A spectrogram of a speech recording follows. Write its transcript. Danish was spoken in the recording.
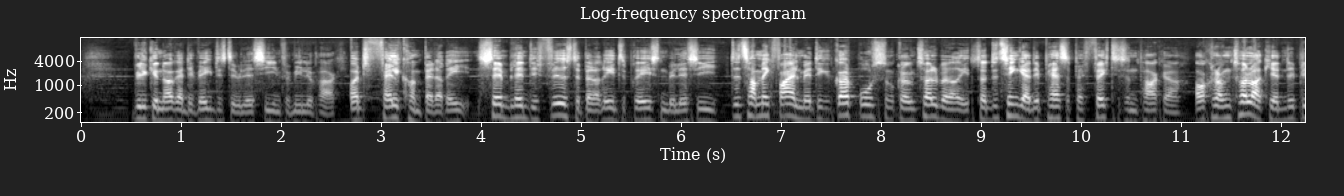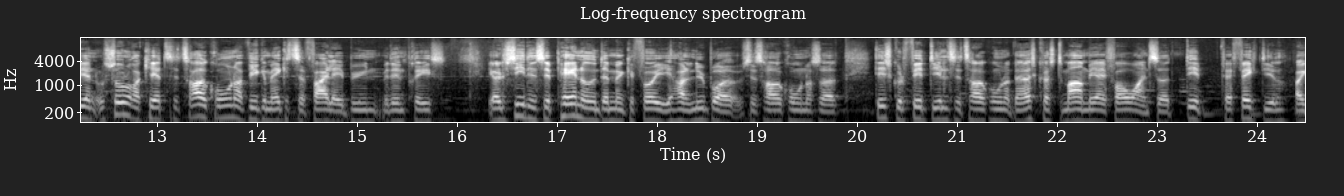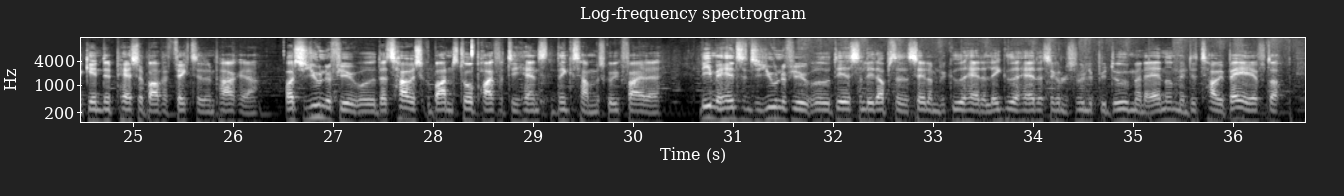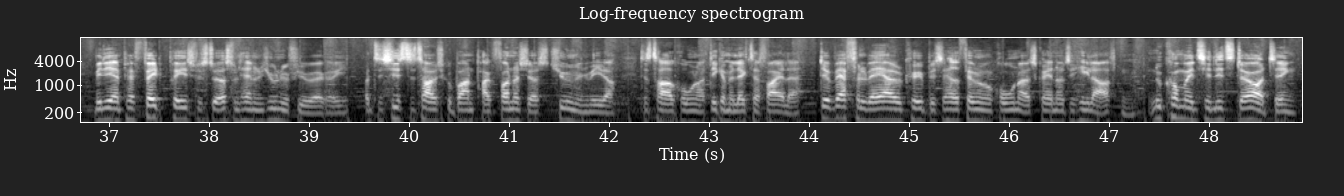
Hvilket nok er det vigtigste, vil jeg sige, i en familiepakke. Og et Falcon batteri. Simpelthen det fedeste batteri til prisen, vil jeg sige. Det tager man ikke fejl med. Det kan godt bruges som kl. 12 batteri. Så det tænker jeg, det passer perfekt til sådan en pakke her. Og kl. 12 raketten, det bliver en ozonraket til 30 kroner, hvilket man ikke kan tage fejl af i byen med den pris. Jeg vil sige, at den ser pæn ud, end den man kan få i Harald Nyborg til 30 kroner, så det er sgu et fedt deal til 30 kroner. Den også koster meget mere i forvejen, så det er et perfekt deal. Og igen, den passer bare perfekt til den pakke her. Og til juniorfyrkeriet, der tager vi sgu bare den store pakke fra T. Hansen. Den kan man sgu ikke fejl af. Lige med hensyn til Unifyrkeriet, det er sådan lidt op til dig selv, om du gider have det eller ikke gider have det, så kan du selvfølgelig bytte ud med noget andet, men det tager vi bagefter. Men det er en perfekt pris, hvis du også vil have noget Unifyrkeri. Og til sidst, så tager vi sgu bare en pakke Thundershots 20 mm til 30 kroner. Det kan man ikke tage fejl af. Det er i hvert fald, hvad jeg ville købe, hvis jeg havde 500 kroner, og jeg skulle have noget til hele aftenen. Nu kommer vi til lidt større ting.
